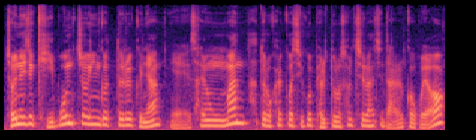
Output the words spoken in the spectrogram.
저희는 이제 기본적인 것들을 그냥 예, 사용만 하도록 할 것이고 별도로 설치를 하지 않을 거고요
